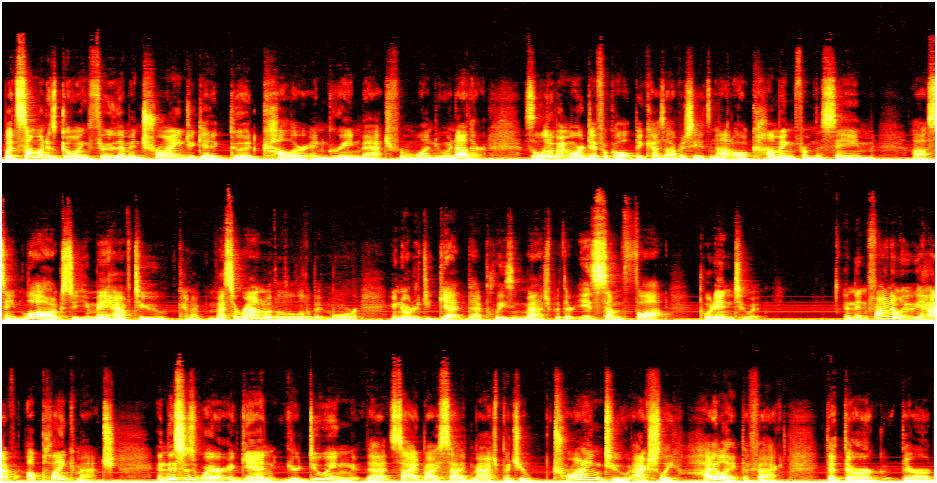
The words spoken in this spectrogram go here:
but someone is going through them and trying to get a good color and grain match from one to another. It's a little bit more difficult because obviously it's not all coming from the same uh, same log, so you may have to kind of mess around with it a little bit more in order to get that pleasing match. But there is some thought put into it. And then finally, we have a plank match. And this is where, again, you're doing that side by side match, but you're trying to actually highlight the fact that there are, there are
